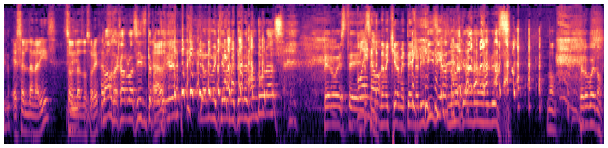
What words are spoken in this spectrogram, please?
sí. ¿Es el la nariz? ¿Son Sí. las dos orejas? Vamos a dejarlo así, si te parece Ah. bien. Ya no me quiero meter en Honduras. Pero este. Bueno. No me quiero meter en orificios. No me quiero meter en Honduras. No. Pero bueno.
